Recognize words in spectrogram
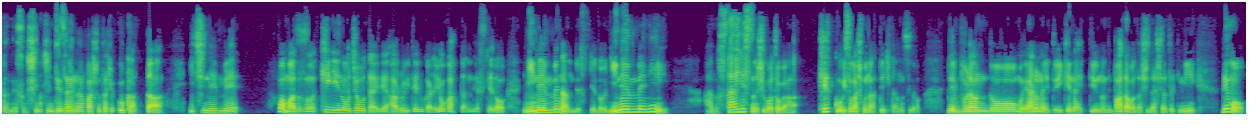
たね、その新人デザイナーファッション大賞受かった1年目はまだその霧の状態で歩いてるから良かったんですけど、2年目なんですけど、2年目に、あの、スタイリストの仕事が結構忙しくなってきたんですよ。で、ブランドもやらないといけないっていうのでバタバタしだしたときに、でも、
